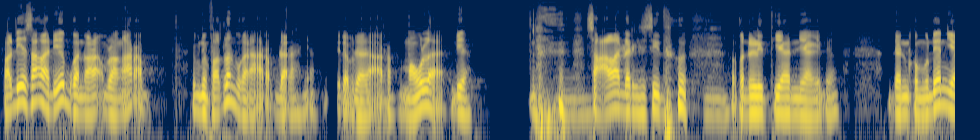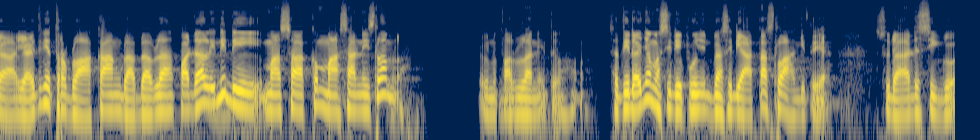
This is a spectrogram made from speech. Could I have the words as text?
Padahal dia salah, dia bukan orang, orang Arab. Ibnu Fadlan bukan Arab darahnya, tidak berdarah Arab. Maulah dia. Hmm. Salah dari situ hmm. penelitiannya gitu. Dan kemudian ya ya itu terbelakang bla bla bla. Padahal ini di masa kemasan Islam loh. Ibnu Fadlan itu. Setidaknya masih di masih di atas lah gitu ya. Sudah ada sih go,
